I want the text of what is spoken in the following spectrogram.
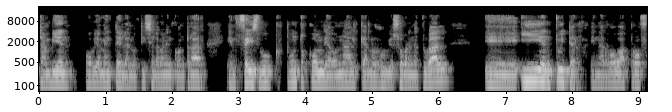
También, obviamente, la noticia la van a encontrar en facebook.com diagonal Carlos Rubio Sobrenatural eh, y en Twitter en arroba prof.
